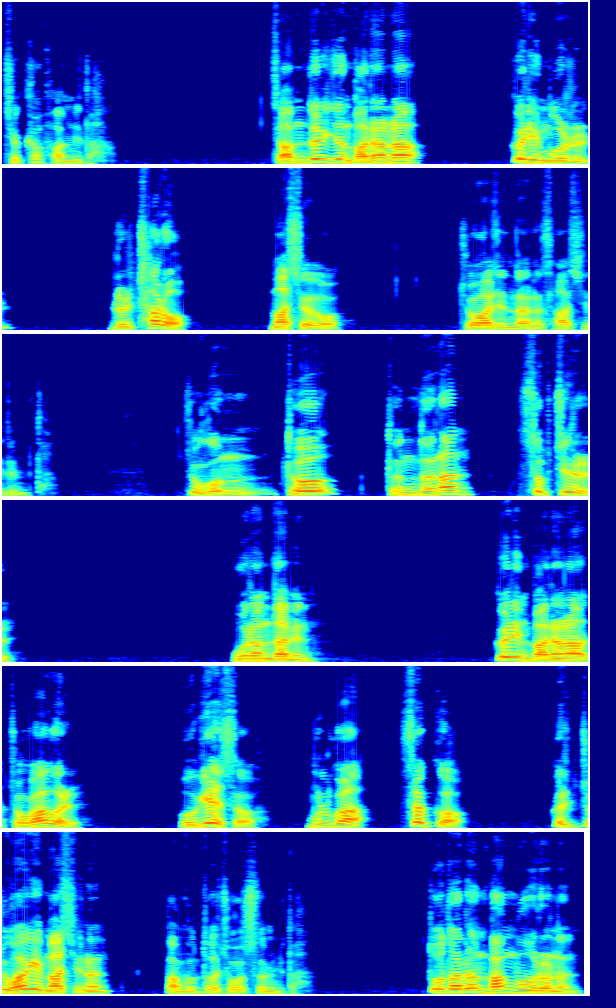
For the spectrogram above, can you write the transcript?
적합합니다. 잠들기 전 바나나 끓인 물을 차로 마셔도 좋아진다는 사실입니다. 조금 더 든든한 섭취를 원한다면 끓인 바나나 조각을 어기에서 물과 섞어 걸쭉하게 마시는 방법도 좋습니다. 또 다른 방법으로는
